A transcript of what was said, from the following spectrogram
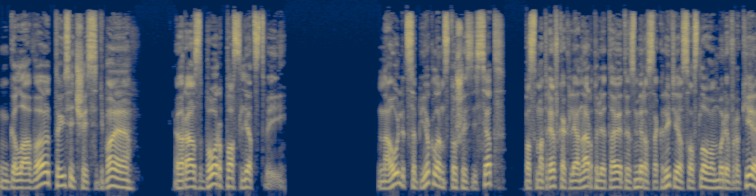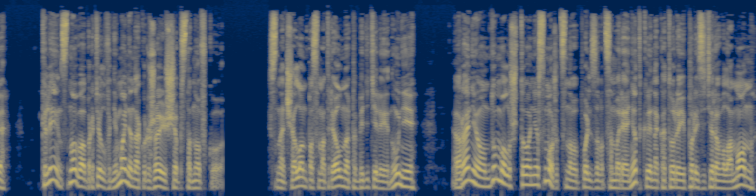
Глава 1007. Разбор последствий. На улице Бьёклан 160, посмотрев, как Леонард улетает из мира сокрытия со словом «море» в руке, Клейн снова обратил внимание на окружающую обстановку. Сначала он посмотрел на победителя Инуни. Ранее он думал, что не сможет снова пользоваться марионеткой, на которой паразитировал ОМОН,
